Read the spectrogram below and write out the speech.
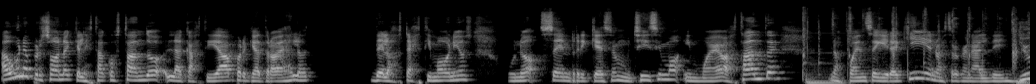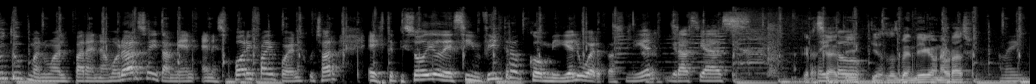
a una persona que le está costando la castidad porque a través de los, de los testimonios uno se enriquece muchísimo y mueve bastante. Nos pueden seguir aquí en nuestro canal de YouTube, Manual para Enamorarse, y también en Spotify pueden escuchar este episodio de Sin Filtro con Miguel Huertas. Miguel, gracias. Gracias a ti. Dios los bendiga. Un abrazo. Amén.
